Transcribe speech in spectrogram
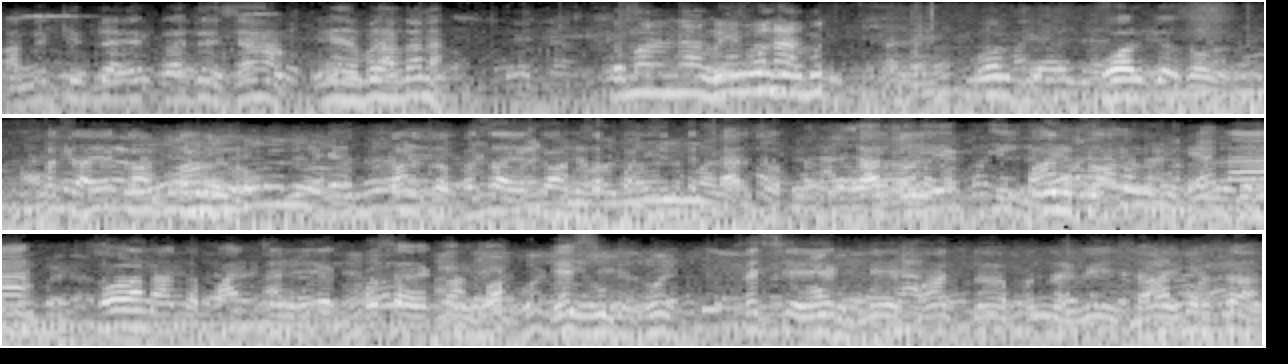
અમે કીધા એક રાધે શ્યામ ફોર કે સોળ પચાસ એકાવન ત્રણસો ત્રણસો પચાસ એકાવન છપ્પન સિત્તેર ચારસો ચારસો ને પાંચસો સોળા ના હતા પાંચસો ને એક પચાસ એકાવન એસી બસો એક બે પાંચ દસ પંદર વીસ ચાલીસ પચાસ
